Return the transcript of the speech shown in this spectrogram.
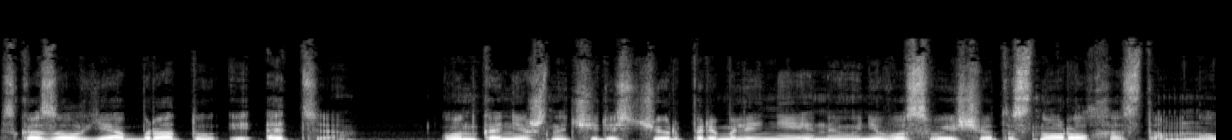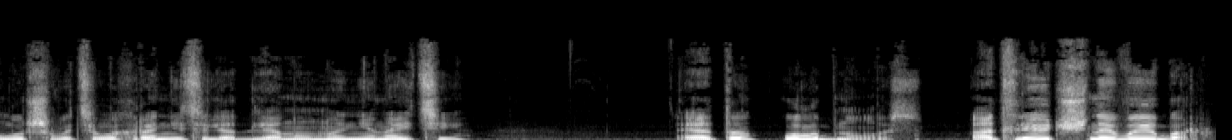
Сказал я брату и Этте. Он, конечно, чересчур прямолинейный, у него свои счеты с Норлхастом, но лучшего телохранителя для Нуна не найти. Это улыбнулась. «Отличный выбор!»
